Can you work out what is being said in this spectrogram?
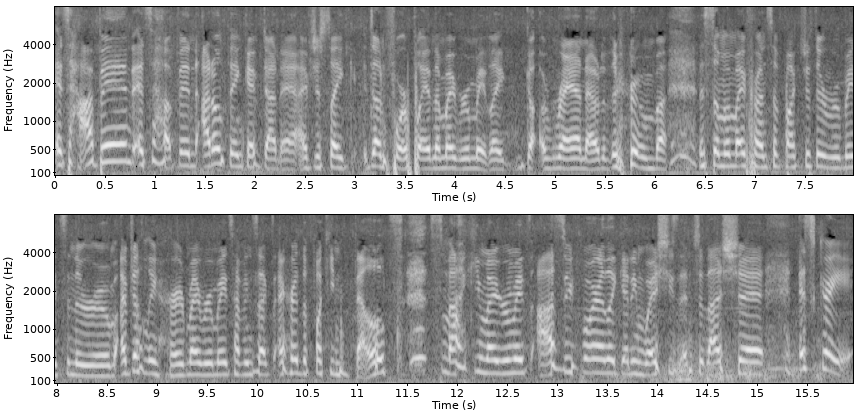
it's happened. It's happened. I don't think I've done it. I've just like done foreplay and then my roommate like got, ran out of the room. But some of my friends have fucked with their roommates in the room. I've definitely heard my roommates having sex. I heard the fucking belt smacking my roommate's ass before, like getting wet. She's into that shit. It's great.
